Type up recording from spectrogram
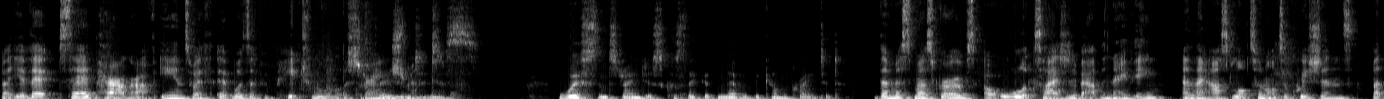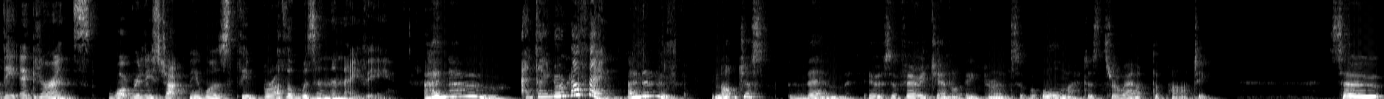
But yeah, that sad paragraph ends with it was a perpetual estrangement. Yes. Worse than strangers because they could never become acquainted. The Miss Musgroves are all excited about the Navy and they asked lots and lots of questions. But their ignorance, what really struck me was their brother was in the Navy. I know. And they know nothing. I know. Not just them. It was a very general ignorance of all matters throughout the party. So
